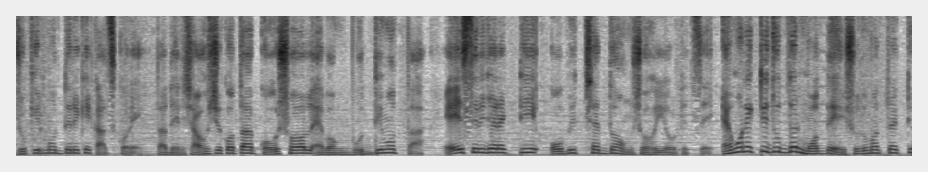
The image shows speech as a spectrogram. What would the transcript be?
ঝুঁকির মধ্যে রেখে কাজ করে। তাদের সাহসিকতা, কৌশল এবং বুদ্ধিমত্তা এই সিরিজের একটি অবিচ্ছেদ্য অংশ হয়ে উঠেছে। এমন একটি যুদ্ধের মধ্যে শুধুমাত্র একটি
